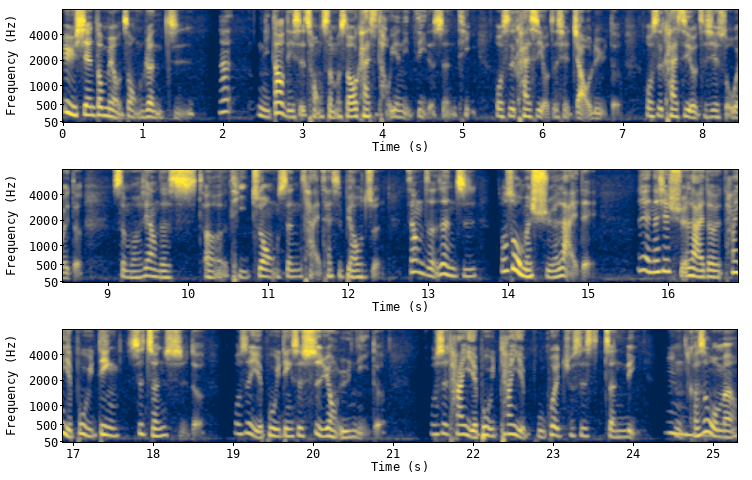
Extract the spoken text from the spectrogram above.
预先都没有这种认知。那你到底是从什么时候开始讨厌你自己的身体，或是开始有这些焦虑的，或是开始有这些所谓的什么样的呃体重身材才是标准？这样子的认知都是我们学来的，而且那些学来的，它也不一定是真实的，或是也不一定是适用于你的，或是它也不它也不会就是真理。嗯，可是我们。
